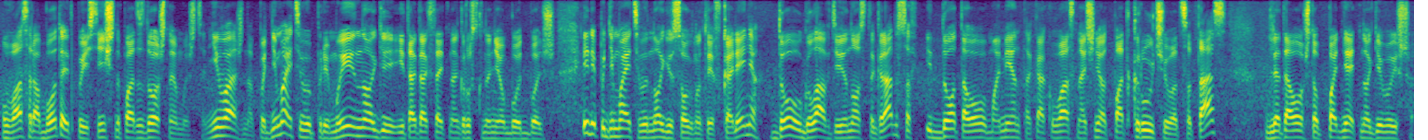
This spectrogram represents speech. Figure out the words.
у вас работает пояснично-подвздошная мышца. Неважно, поднимаете вы прямые ноги, и тогда, кстати, нагрузка на нее будет больше, или поднимаете вы ноги согнутые в коленях до угла в 90 градусов и до того момента, как у вас начнет подкручиваться таз, для того, чтобы поднять ноги выше,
